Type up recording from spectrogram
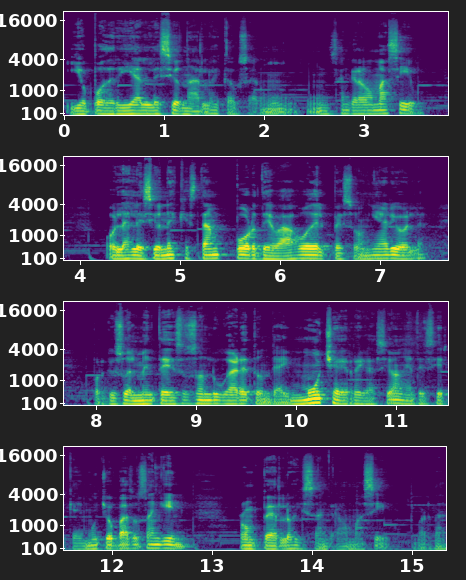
y yo podría lesionarlos y causar un, un sangrado masivo. O las lesiones que están por debajo del pezón y areola porque usualmente esos son lugares donde hay mucha irrigación, es decir, que hay muchos vasos sanguíneos, romperlos y sangrado masivo, ¿verdad?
